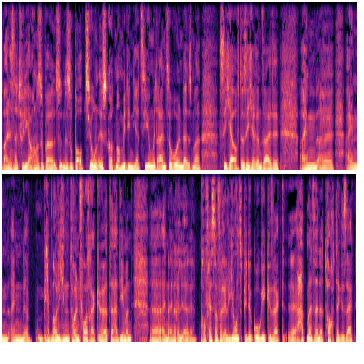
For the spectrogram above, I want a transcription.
weil es natürlich auch eine super eine super Option ist, Gott noch mit in die Erziehung mit reinzuholen. Da ist man sicher auf der sicheren Seite. Ein äh, ein ein äh, ich habe neulich einen tollen Vortrag gehört, da hat jemand äh, ein, ein, ein Professor für Religionspädagogik gesagt, äh, er hat mal seiner Tochter gesagt,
